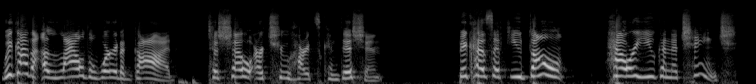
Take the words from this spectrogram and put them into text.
We got to allow the Word of God to show our true heart's condition. Because if you don't, how are you going to change?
